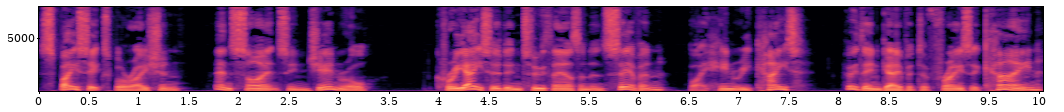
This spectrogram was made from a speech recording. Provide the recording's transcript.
space exploration, and science in general, created in 2007 by Henry Cate, who then gave it to Fraser Cain,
